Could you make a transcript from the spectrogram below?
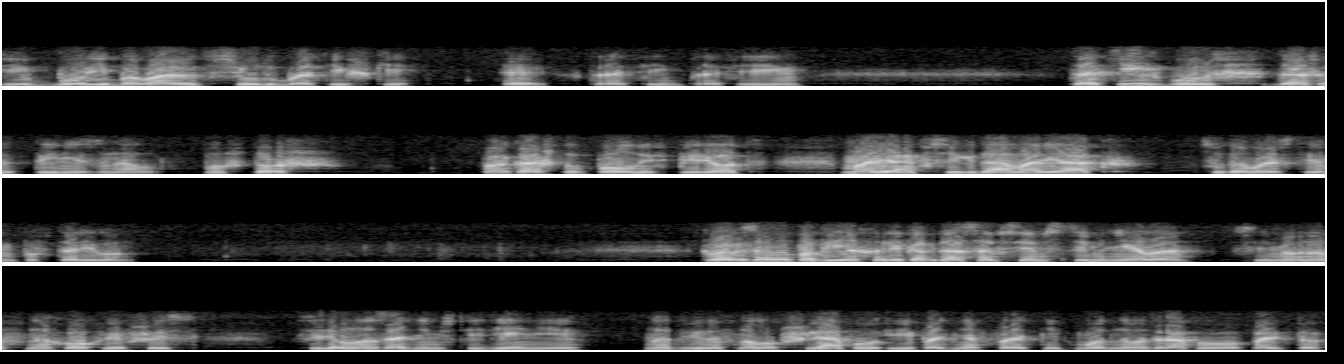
и бури бывают всюду, братишки". Эх, Трофим, Трофим. Таких бурь даже ты не знал. Ну что ж, пока что полный вперед. Моряк всегда моряк, с удовольствием повторил он. К вокзалу подъехали, когда совсем стемнело. Семенов, нахохлившись, сидел на заднем сиденье, надвинув на лоб шляпу и подняв воротник модного драпового пальто.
